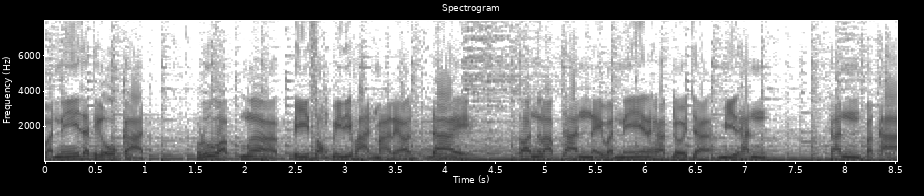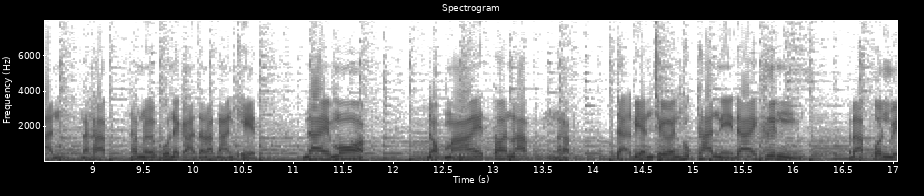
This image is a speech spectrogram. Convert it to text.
วันนี้จะถือโอกาสรวบเมื่อปี 2 ปีที่ผ่านมาแล้วได้ต้อนรับท่านในวันนี้นะครับ โดยจะมีท่านท่านประธานนะครับท่านผู้ในการสำนักงานเขต ได้มอบดอกไม้ต้อนรับนะครับ จะเรียนเชิญทุกท่านนี่ได้ขึ้น รับบนเว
